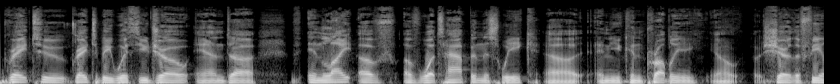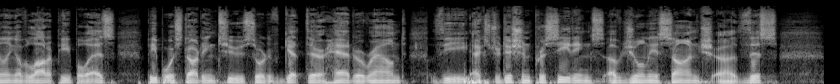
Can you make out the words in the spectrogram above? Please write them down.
Great to great to be with you, Joe. And uh, in light of of what's happened this week, uh, and you can probably you know share the feeling of a lot of people as people were starting to sort of get their head around the extradition proceedings of Julian Assange. Uh, this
